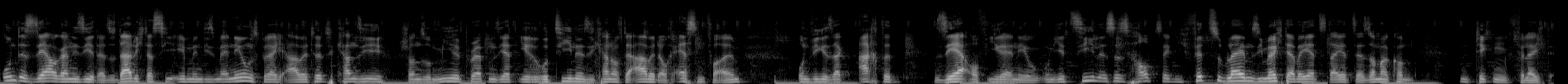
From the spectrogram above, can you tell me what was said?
und ist sehr organisiert. Also dadurch, dass sie eben in diesem Ernährungsbereich arbeitet, kann sie schon so Meal preppen, sie hat ihre Routine, sie kann auf der Arbeit auch essen vor allem. Und wie gesagt, achtet sehr auf ihre Ernährung. Und ihr Ziel ist es, hauptsächlich fit zu bleiben. Sie möchte aber jetzt, da jetzt der Sommer kommt, einen Ticken vielleicht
